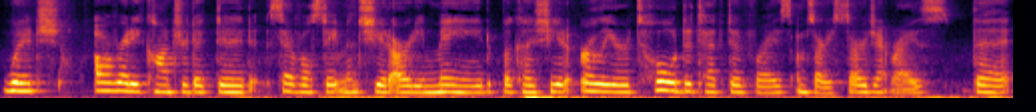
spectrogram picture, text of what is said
which already contradicted several statements she had already made because she had earlier told Detective Rice, I'm sorry, Sergeant Rice, that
